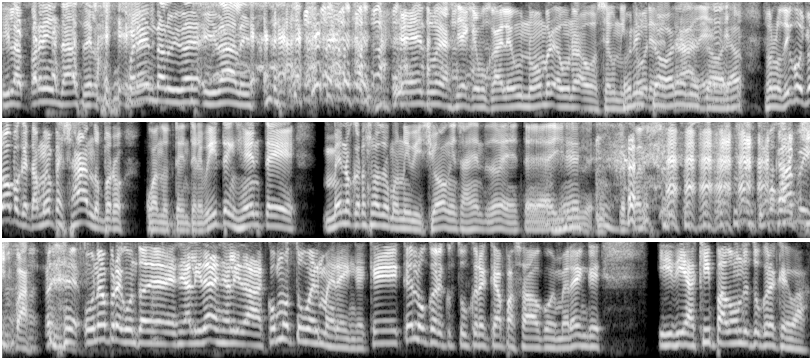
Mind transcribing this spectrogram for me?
y la prenda se la Préndalo y, da- y dale. Entonces, así hay que buscarle un nombre, una, o sea, una Una historia. historia, una de historia. eso. Se lo digo yo porque estamos empezando, pero cuando te entrevisten gente menos que nosotros, Univisión, esa gente, ahí, le- un poco de chispa. Una pregunta de realidad, en realidad, ¿cómo tú ves el merengue? ¿Qué, ¿Qué es lo que tú crees que ha pasado con el merengue? Y de aquí para dónde tú crees que va?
